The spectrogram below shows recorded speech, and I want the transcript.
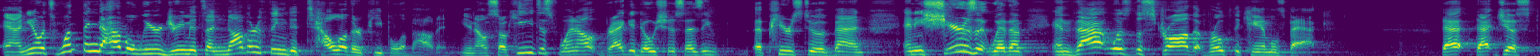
And you know, it's one thing to have a weird dream, it's another thing to tell other people about it. You know, so he just went out braggadocious as he appears to have been, and he shares it with them, and that was the straw that broke the camel's back. That that just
